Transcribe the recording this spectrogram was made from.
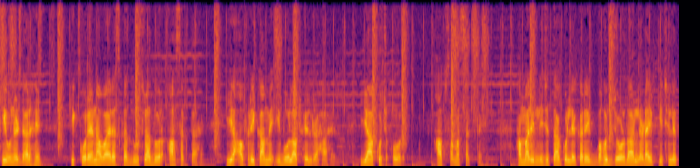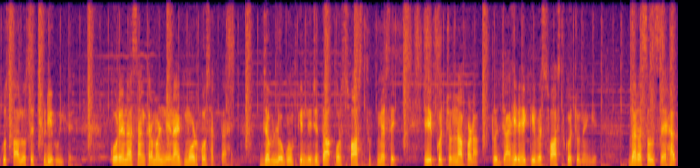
कि उन्हें डर है कि कोरोना वायरस का दूसरा दौर आ सकता है। या अफ्रीका में इबोला फैल रहा है, या कुछ और, आप समझ सकते हैं। हमारी निजता को लेकर एक बहुत जोरदार लड़ाई पिछले कुछ सालों से छिड़ी हुई है। कोरोना संक्रमण निर्णायक मोड हो सकता है। जब लोगों की निजता और स्वास्थ्य में से एक को चुनना पड़ा तो ज़ाहिर है कि वे स्वास्थ्य को चुनेंगे। दरअसल सेहत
